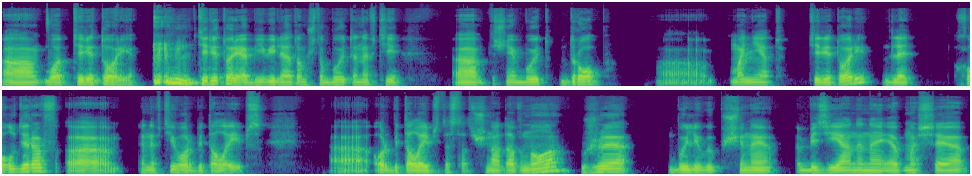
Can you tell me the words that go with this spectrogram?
Uh, вот, территории. территории объявили о том, что будет NFT, а, точнее, будет дроп монет территорий для холдеров NFT Orbital Apes. Orbital Apes достаточно давно уже были выпущены обезьяны на Эвмаше.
